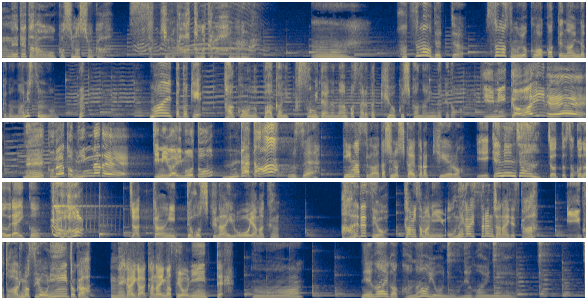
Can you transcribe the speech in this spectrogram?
寝てたら起こしましょうか。さっきのが頭から離れない。ん。初詣ってそもそもよく分かってないんだけど何すんの？え？前行った時他校のバカにクソみたいなナンパされた記憶しかないんだけど。君かわいいね。ねえこの後みんなで。君は妹？んだと？うぜえ。今すぐ私の視界から消えろ。イケメンじゃん。ちょっとそこの裏行こう。若干言ってほしくない大山くん。あれですよ。神様にお願いするんじゃないですか？いいことありますようにとか願いが叶いますようにって。ふーん願いが叶うようにお願いね。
